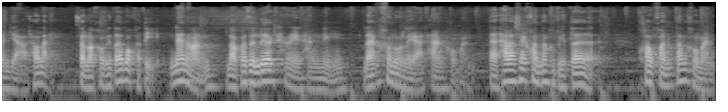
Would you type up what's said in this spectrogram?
มันยาวเท่าไหร่สำหรับคอมพิวเตอร์ปกติ แน่นอน เราก็จะเลือกทางในทางหนึ่ง แล้วก็คำนวณระยะทางของมัน แต่ถ้าเราใช้ควอนตัมคอมพิวเตอร์ ความควอนตัมของมัน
